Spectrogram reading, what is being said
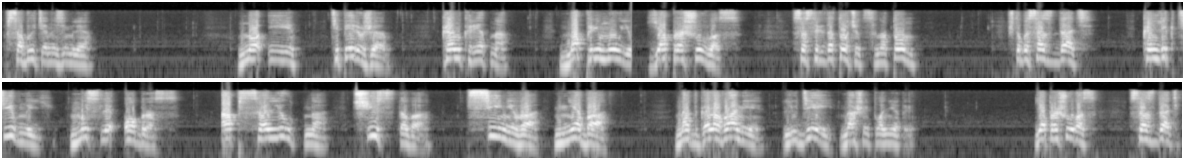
в события на Земле, но и теперь уже конкретно, напрямую. Я прошу вас сосредоточиться на том, чтобы создать коллективный мыслеобраз абсолютно чистого синего неба над головами людей нашей планеты. Я прошу вас создать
